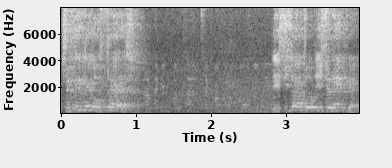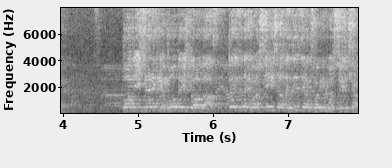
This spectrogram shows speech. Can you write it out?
Czy Ty tego chcesz? Jeśli tak, podnieś rękę. Podnieś rękę, podejdź do nas. To jest najważniejsza decyzja Twojego życia.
